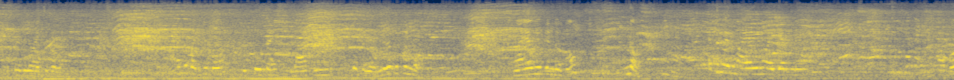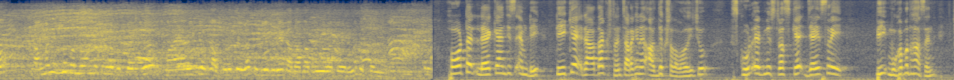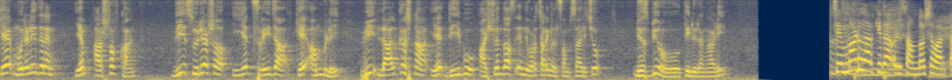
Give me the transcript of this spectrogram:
പുസ്തകത്തിൽ വായിച്ചിട്ടുള്ള അതൊക്കെ പഠിക്കുമ്പോൾ സയൻസ് ബാക്കി ഇതൊക്കെ? ഇതൊക്കെ ഉണ്ടോ? മായാവിയൊക്കെ ഉണ്ടോ ഇപ്പോൾ ഉണ്ടോ? എത്ര പേര് മായാവിനെ വായിക്കാറുണ്ട്? നമ്മൾ ഇന്ന് കൊണ്ടുവന്നിട്ടുള്ള പുസ്തകങ്ങൾ മായാവിക്കൊക്കെ അപ്പുറത്തുള്ള പുതിയ പുതിയ കഥാപാത്രങ്ങളൊക്കെ വരുന്ന പുസ്തകങ്ങളാണ്. Hotel ലേക്കാഞ്ചിസ് M D T K Radhakrishnan ചടങ്ങിന് അധ്യക്ഷത വഹിച്ചു. School headmistress K Jayasree P Muhammad Hassan K Muraleedharan M Ashraf Khan V Suresh E N Sreeja K Ambili V Lalkrishna A Deepu Aswandas എന്നിവർ ചടങ്ങിൽ സംസാരിച്ചു. News bureau Tirurangadi. ചെമ്മാടുകാർക്കിത ഒരു സന്തോഷ വാർത്ത.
